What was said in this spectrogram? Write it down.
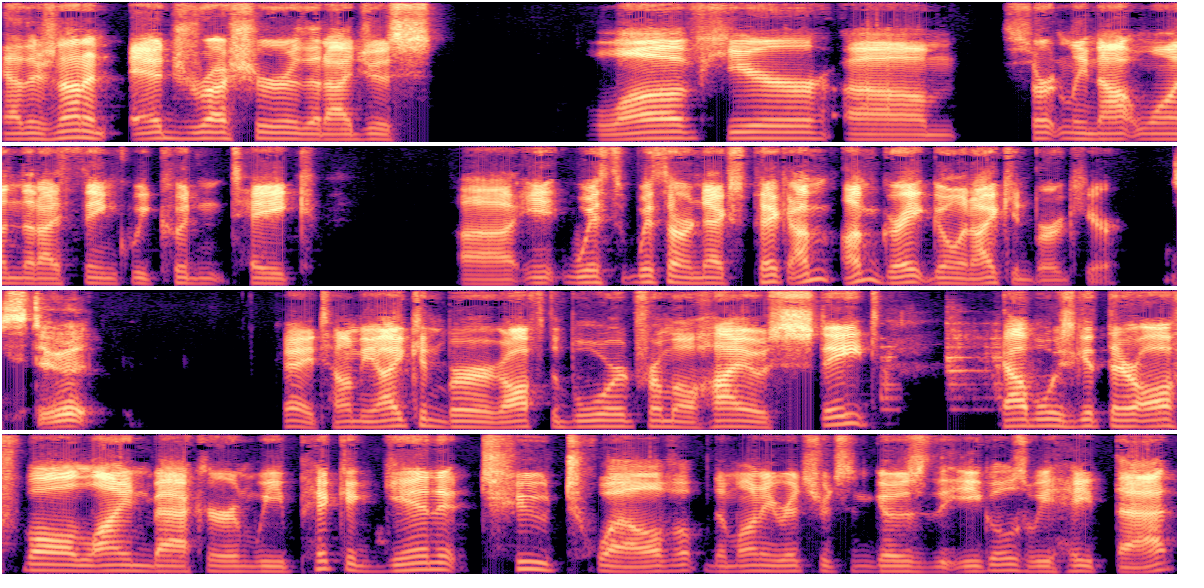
yeah, there's not an edge rusher that I just love here. Um, certainly not one that I think we couldn't take uh, with with our next pick. I'm I'm great going Eichenberg here. Let's do it. Okay, Tommy Eichenberg off the board from Ohio State. Cowboys get their off ball linebacker, and we pick again at 212. Demani Richardson goes to the Eagles. We hate that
